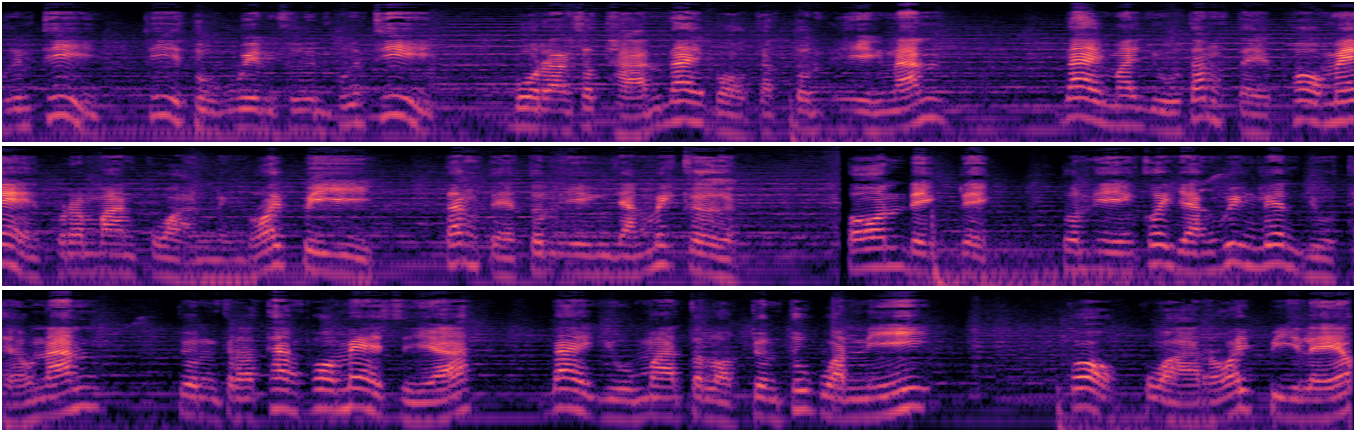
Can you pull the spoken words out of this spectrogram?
พื้นที่ที่ถูกเวนคืนพื้นที่โบราณสถานได้บอกกับตนเองนั้น ได้มาอยู่ตั้งแต่พ่อแม่ประมาณกว่า 100 ปี ตั้งแต่ตนเองยังไม่เกิด ตอนเด็กๆ ตนเองก็ยังวิ่งเล่นอยู่แถวนั้น จนกระทั่งพ่อแม่เสีย ได้อยู่มาตลอดจนทุกวันนี้ ก็กว่าร้อยปีแล้ว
